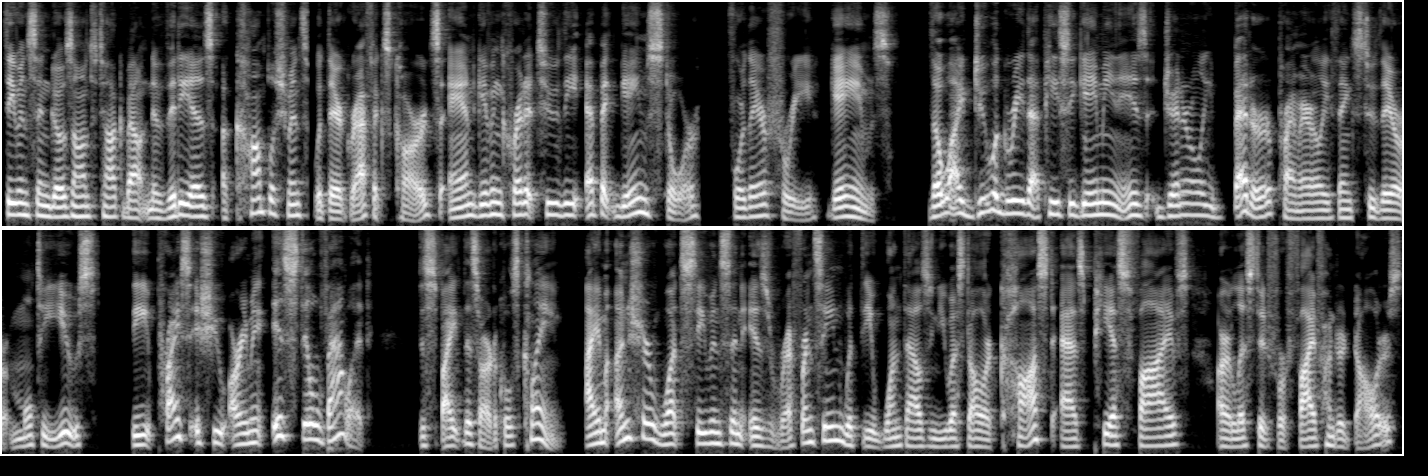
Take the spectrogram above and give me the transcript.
Stevenson goes on to talk about NVIDIA's accomplishments with their graphics cards and giving credit to the Epic Games Store for their free games. Though I do agree that PC gaming is generally better, primarily thanks to their multi use, the price issue argument is still valid, despite this article's claim. I am unsure what Stevenson is referencing with the 1000 US dollar cost as PS5s are listed for $500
